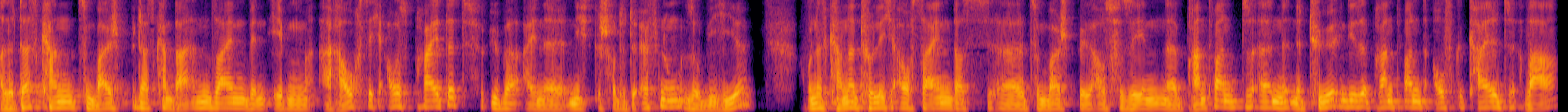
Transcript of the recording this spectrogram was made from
Also das kann zum Beispiel, das kann dann sein, wenn eben Rauch sich ausbreitet über eine nicht geschottete Öffnung, so wie hier. Und es kann natürlich auch sein, dass äh, zum Beispiel aus Versehen eine Brandwand, äh, eine Tür in diese Brandwand aufgekeilt war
